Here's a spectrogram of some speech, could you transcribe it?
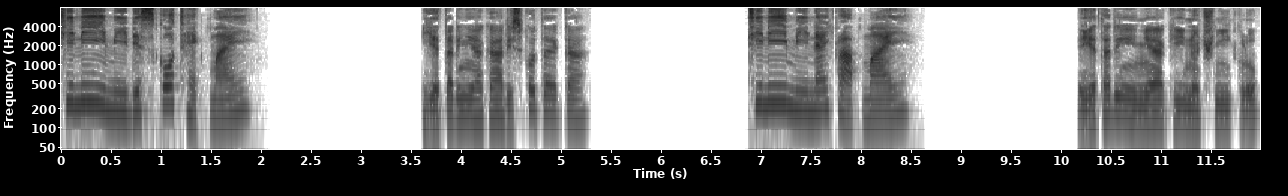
ที่นี่มีดิสโกเทกไหม Je tady nějaká diskotéka? ที่นี่มีไนท์คลับไหม Je tady nějaký noční klub?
